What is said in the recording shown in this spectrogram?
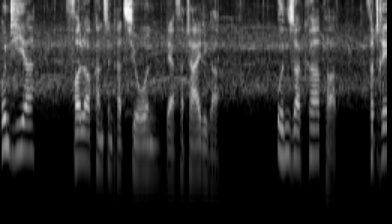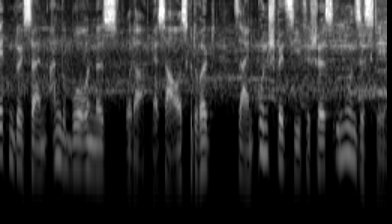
Und hier voller Konzentration der Verteidiger. Unser Körper, vertreten durch sein angeborenes oder besser ausgedrückt sein unspezifisches Immunsystem.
